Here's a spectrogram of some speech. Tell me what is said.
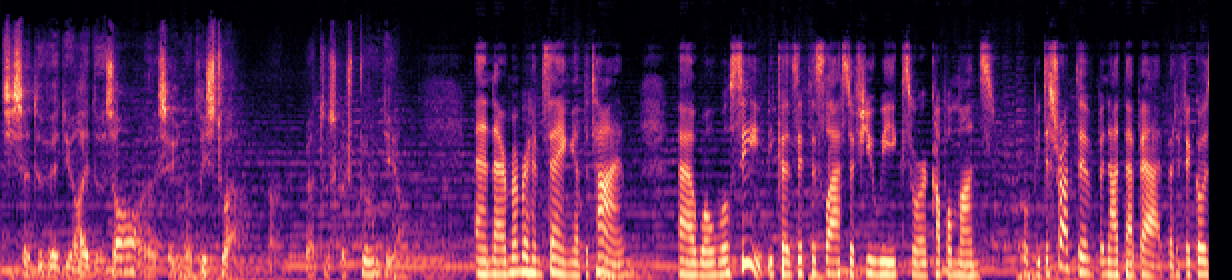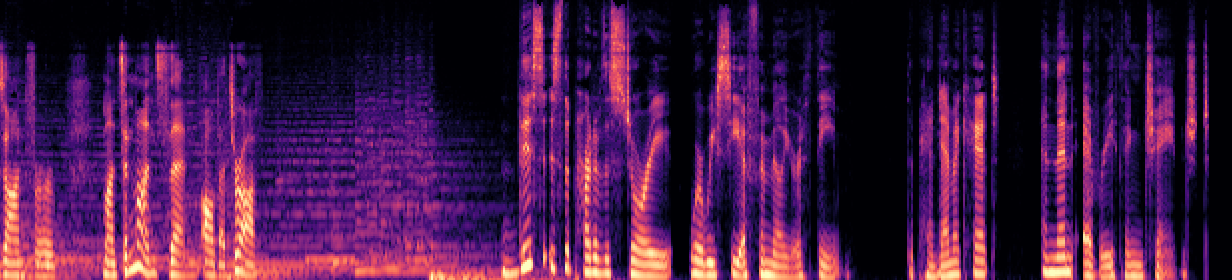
Si ça devait durer deux ans, euh, c'est une autre histoire. Voilà tout ce que je peux vous dire. And I remember him saying at the time, uh, well, we'll see, because if this lasts a few weeks or a couple months, it will be disruptive, but not that bad. But if it goes on for months and months, then all bets are off. This is the part of the story where we see a familiar theme. The pandemic hit, and then everything changed.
